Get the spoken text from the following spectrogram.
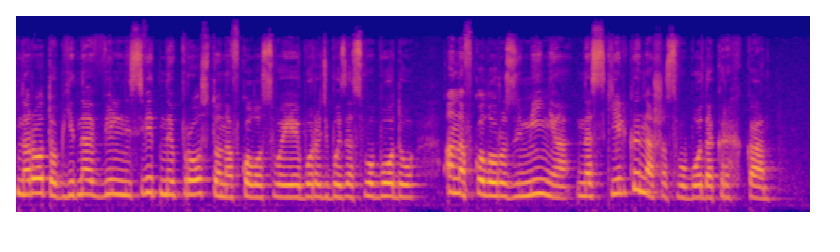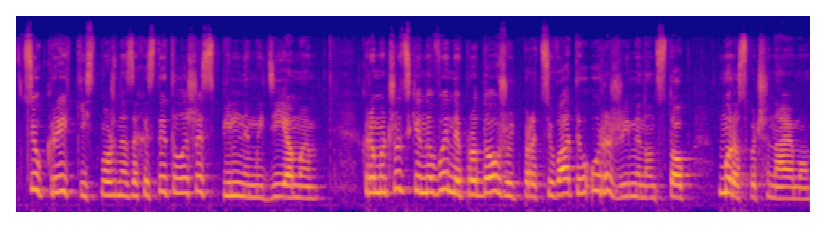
народ об'єднав вільний світ не просто навколо своєї боротьби за свободу, а навколо розуміння, наскільки наша свобода крихка. Цю крихкість можна захистити лише спільними діями. Кременчуцькі новини продовжують працювати у режимі нон-стоп. Ми розпочинаємо.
